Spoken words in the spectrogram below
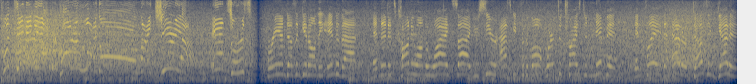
puts it in the upper corner. What a goal! Nigeria answers. Horan doesn't get on the end of that, and then it's Kanu on the wide side. You see her asking for the ball. Huerta tries to nip it and play the header, doesn't get it.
